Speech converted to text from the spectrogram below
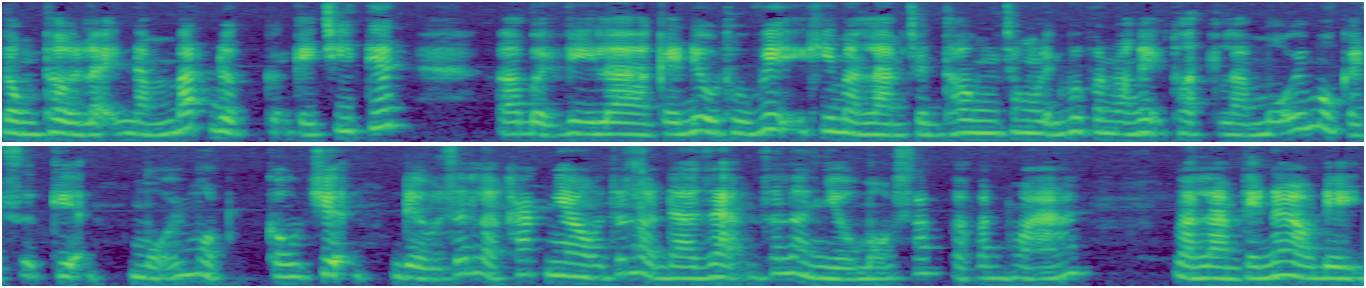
Đồng thời lại nắm bắt được cái chi tiết à, bởi vì là cái điều thú vị khi mà làm truyền thông trong lĩnh vực văn hóa nghệ thuật là mỗi một cái sự kiện mỗi một câu chuyện đều rất là khác nhau rất là đa dạng rất là nhiều màu sắc và văn hóa. Và làm thế nào để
